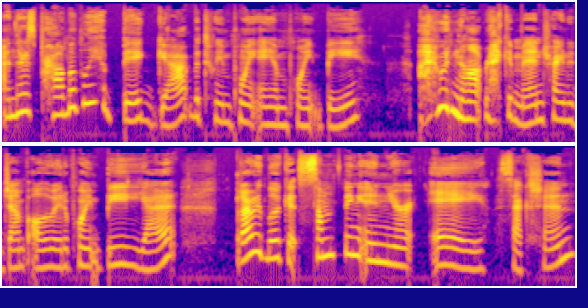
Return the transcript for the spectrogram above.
And there's probably a big gap between point A and point B. I would not recommend trying to jump all the way to point B yet but I would look at something in your A section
